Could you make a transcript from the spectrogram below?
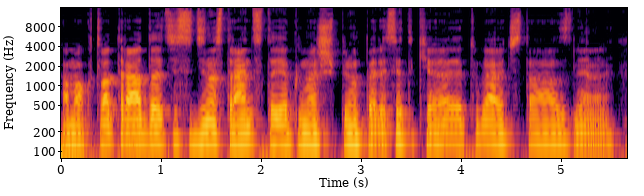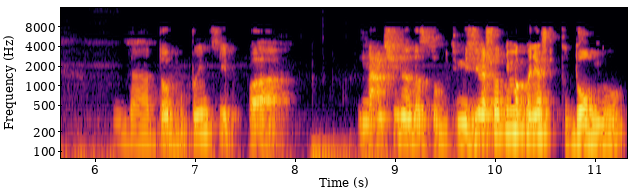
Ама ако това трябва да ти седи на страницата и ако имаш примерно 50 такива, е, тогава вече става зле, нали? Да, то по принцип а, начина да се оптимизира, защото имахме нещо подобно,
